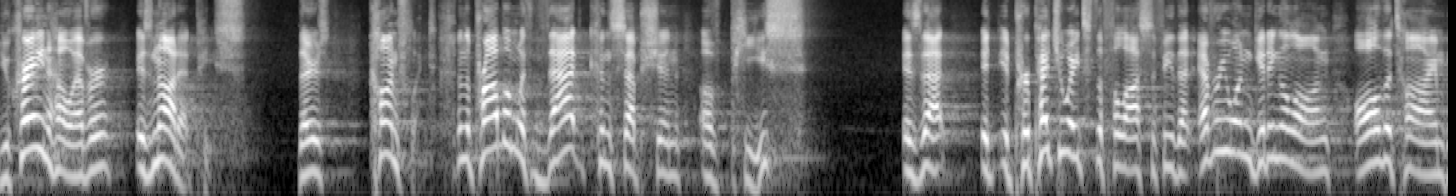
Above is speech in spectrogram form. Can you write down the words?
Ukraine, however, is not at peace. There's conflict. And the problem with that conception of peace is that it, it perpetuates the philosophy that everyone getting along all the time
